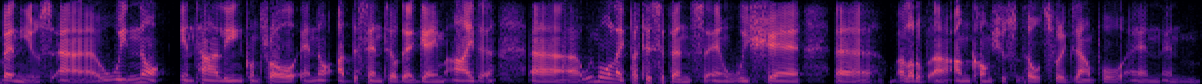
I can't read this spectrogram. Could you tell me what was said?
bad news. Uh, we're not entirely in control and not at the center of that game either. Uh, we're more like participants and we share uh, a lot of unconscious thoughts, for example, and, and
